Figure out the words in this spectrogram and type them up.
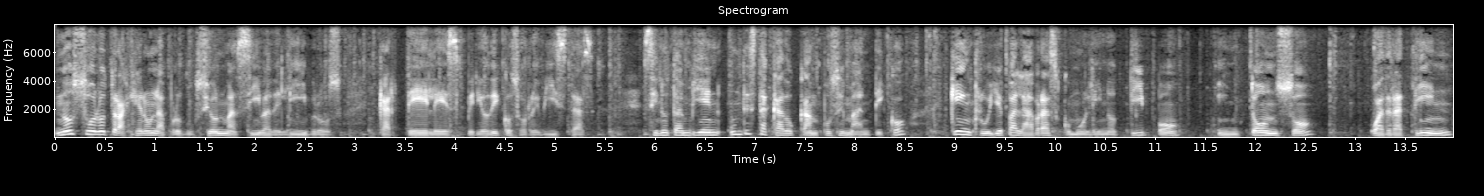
no solo trajeron la producción masiva de libros, carteles, periódicos o revistas, sino también un destacado campo semántico que incluye palabras como linotipo, intonso, cuadratín,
